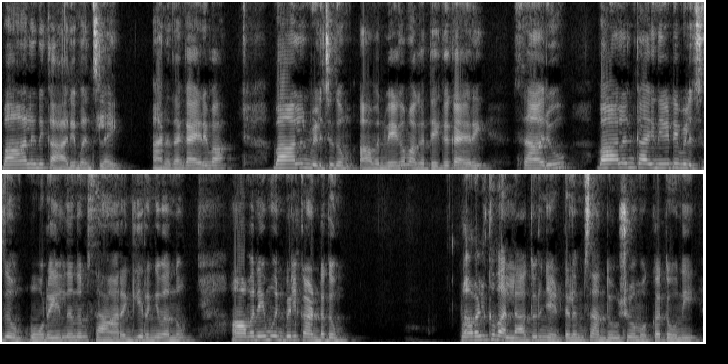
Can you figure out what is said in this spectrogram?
ബാലന് കാര്യം മനസ്സിലായി. അനതം കയറി വാ. ബാലൻ വിളിച്ചതും അവൻ വേഗം അകത്തേക്ക് കയറി. സാരു ബാലൻ കൈനീട്ടി വിളിച്ചതും മുറിയിൽ നിന്നും സാരംഗി ഇറങ്ങി വന്നു. അവനെ മുൻപിൽ കണ്ടതും അവൾക്ക് വല്ലാത്തൊരു ഞെട്ടലും സന്തോഷവും ഒക്കെ തോന്നി.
